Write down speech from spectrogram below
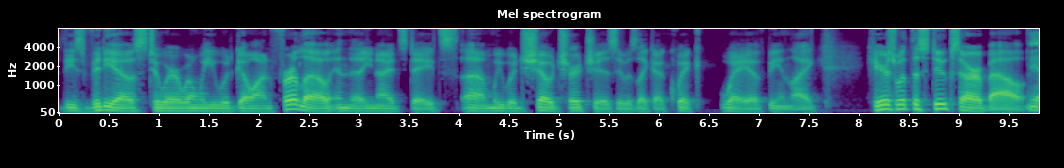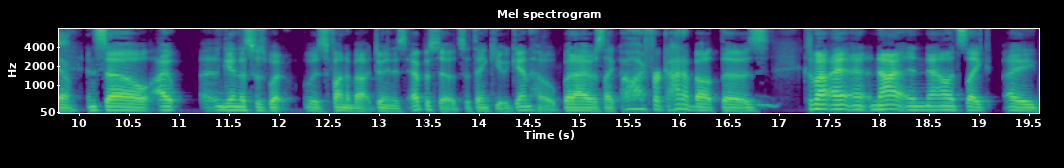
these videos to where when we would go on furlough in the United States, um, we would show churches. It was like a quick way of being like, "Here's what the Stooks are about." Yeah. And so I again, this was what was fun about doing this episode. So thank you again, Hope. But I was like, oh, I forgot about those mm-hmm. because my I, I- now and now it's like I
